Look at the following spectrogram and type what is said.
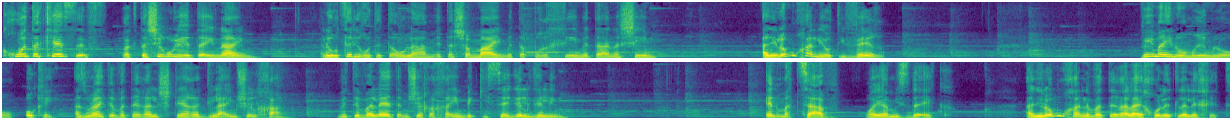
קחו את הכסף, רק תשאירו לי את העיניים. אני רוצה לראות את העולם, את השמיים, את הפרחים, את האנשים. אני לא מוכן להיות עיוור. ואם היינו אומרים לו, אוקיי, אז אולי תוותר על שתי הרגליים שלך, ותבלה את המשך החיים בכיסא גלגלים. אין מצב, הוא היה מזדעק. אני לא מוכן לוותר על היכולת ללכת.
